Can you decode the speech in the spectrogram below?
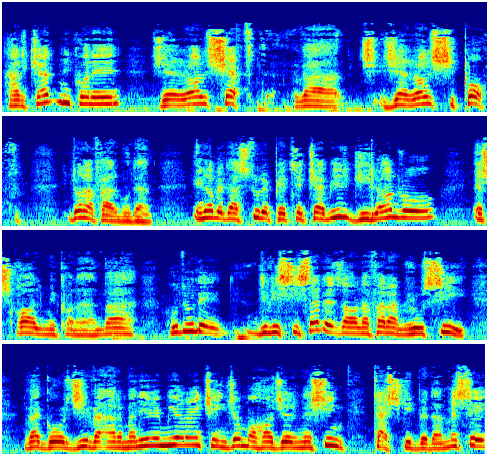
حرکت می‌کنه. ژنرال شفت و ژنرال شیپوف دو نفر بودن. اینا به دستور پتر کبیر گیلان رو اشغال می‌کنن و حدود 200 هزار نفرم روسی و گرجی و ارمنی رو میارن که اینجا مهاجرنشین تشکیل بدن. مثل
